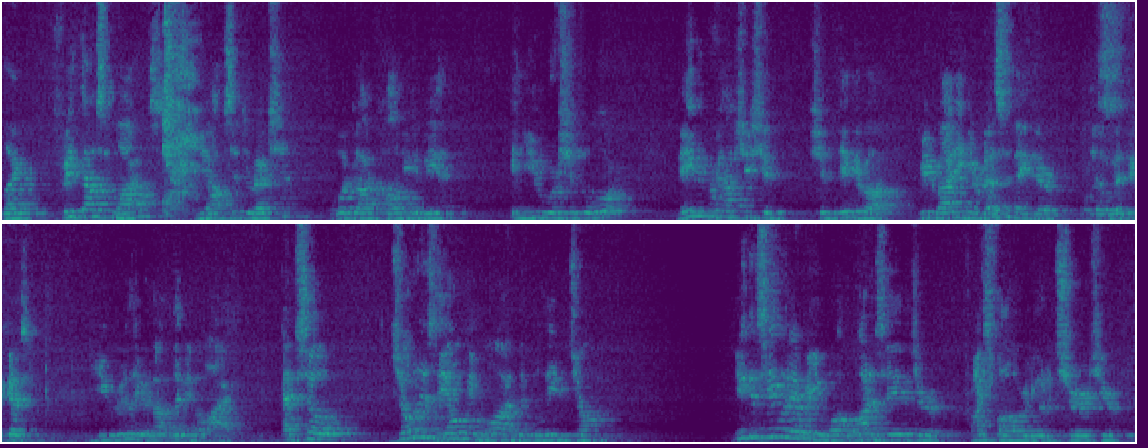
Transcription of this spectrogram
Like 3,000 miles in the opposite direction of what God called you to be in, and you worship the Lord. Maybe perhaps you should, should think about rewriting your resume there a little bit because you really are not living a life. And so Jonah is the only one that believed Jonah. You can say whatever you want, want to say that you're a Christ follower, you go to church, you're a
